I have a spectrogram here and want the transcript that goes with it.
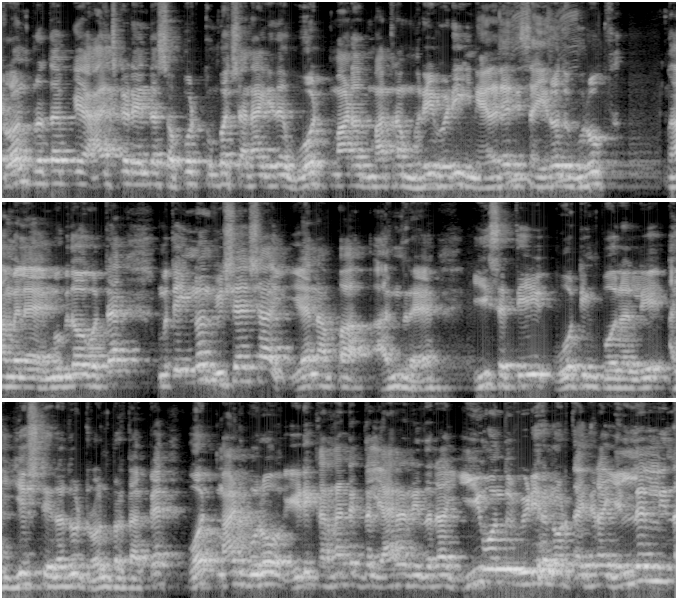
ಡ್ರೋನ್ ಪ್ರತಾಪ್ಗೆ ಆಚೆ ಕಡೆಯಿಂದ ಸಪೋರ್ಟ್ ತುಂಬ ಚೆನ್ನಾಗಿದೆ. ವೋಟ್ ಮಾಡೋದು ಮಾತ್ರ ಮರಿಬೇಡಿ. ಇನ್ನೆರಡೇ ದಿವಸ ಇರೋದು ಗುರು. ಆಮೇಲೆ ಮುಗ್ದೋಗುತ್ತೆ. ಮತ್ತೆ ಇನ್ನೊಂದು ವಿಶೇಷ ಏನಪ್ಪ ಅಂದ್ರೆ ಈ ಸತಿ ವೋಟಿಂಗ್ ಪೋಲಲ್ಲಿ ಹೈಯೆಸ್ಟ್ ಇರೋದು ಡ್ರೋನ್ ಪ್ರತಾಪೆ ವೋಟ್ ಮಾಡಿ ಗುರು, ಇಡೀ ಕರ್ನಾಟಕದಲ್ಲಿ ಯಾರ್ಯಾರು ಇದ್ದಾರ, ಈ ಒಂದು ವಿಡಿಯೋ ನೋಡ್ತಾ ಇದ್ದೀರಾ, ಎಲ್ಲೆಲ್ಲಿಂದ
